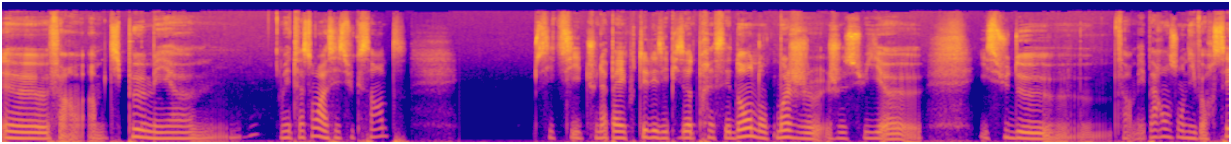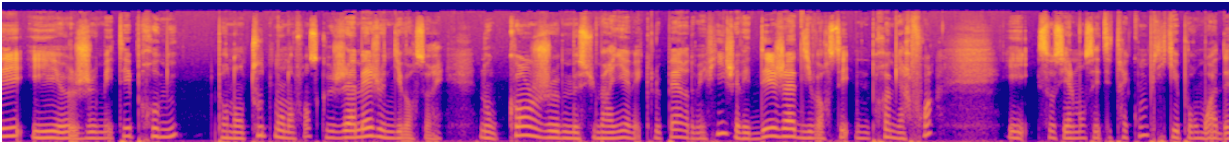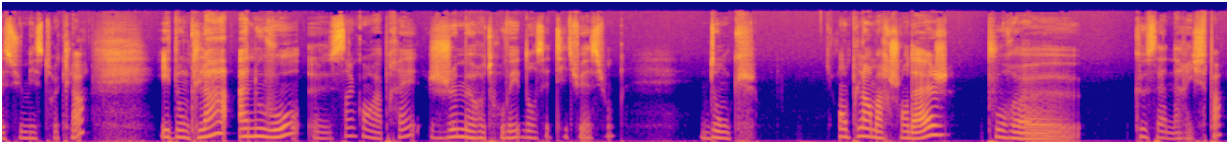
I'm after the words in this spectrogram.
Euh, enfin, un petit peu, mais, euh, mais de façon assez succincte. Si, si tu n'as pas écouté les épisodes précédents, donc moi je, je suis euh, issue de... Enfin, mes parents sont divorcés et je m'étais promis pendant toute mon enfance que jamais je ne divorcerai. Donc quand je me suis mariée avec le père de mes filles, j'avais déjà divorcé une première fois. Et socialement, c'était très compliqué pour moi d'assumer ce truc-là. Et donc là, à nouveau, euh, cinq ans après, je me retrouvais dans cette situation. Donc, en plein marchandage, pour euh, que ça n'arrive pas,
